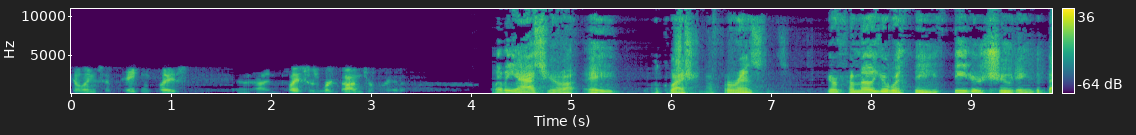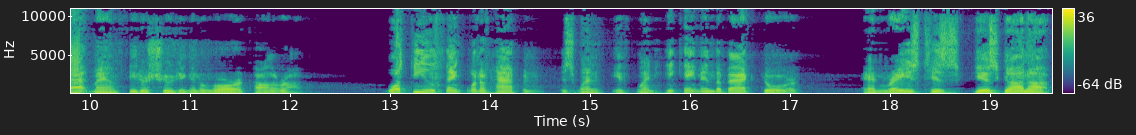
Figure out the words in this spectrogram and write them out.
killings have taken place uh, in places where guns are prohibited. Let me ask you a, a question. For instance, you're familiar with the theater shooting, the Batman theater shooting in Aurora, Colorado. What do you think would have happened is when if when he came in the back door and raised his his gun up,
